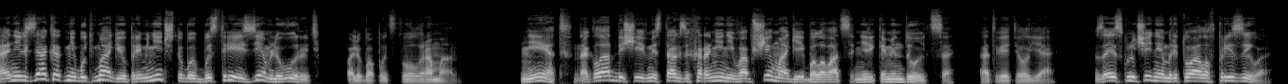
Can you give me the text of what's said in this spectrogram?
«А нельзя как-нибудь магию применить, чтобы быстрее землю вырыть?» — полюбопытствовал Роман. «Нет, на кладбище и в местах захоронений вообще магией баловаться не рекомендуется», — ответил я. «За исключением ритуалов призыва.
